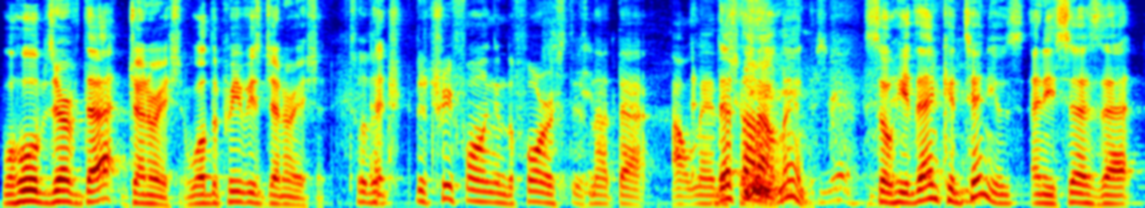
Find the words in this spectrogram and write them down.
Well, who observed that generation? Well, the previous generation. So the, And- tr- the tree falling in the forest is not that outlandish. that's not outlandish. So he then continues and he says that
